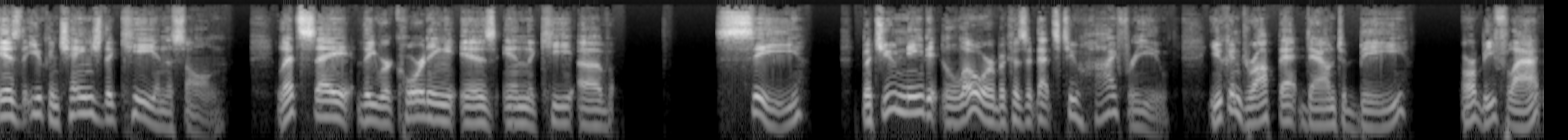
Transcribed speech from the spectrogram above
is that you can change the key in the song. Let's say the recording is in the key of C, but you need it lower because that's too high for you. You can drop that down to B or B flat.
